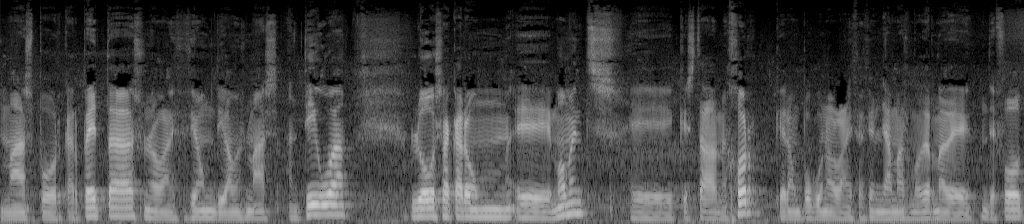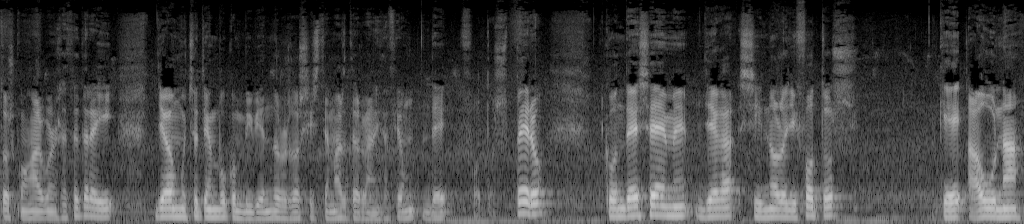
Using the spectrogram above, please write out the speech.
más por carpetas, una organización, digamos, más antigua. Luego sacaron eh, Moments, eh, que estaba mejor, que era un poco una organización ya más moderna de, de fotos, con álbumes, etcétera, y lleva mucho tiempo conviviendo los dos sistemas de organización de fotos. Pero con DSM llega Synology Photos, que aúna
